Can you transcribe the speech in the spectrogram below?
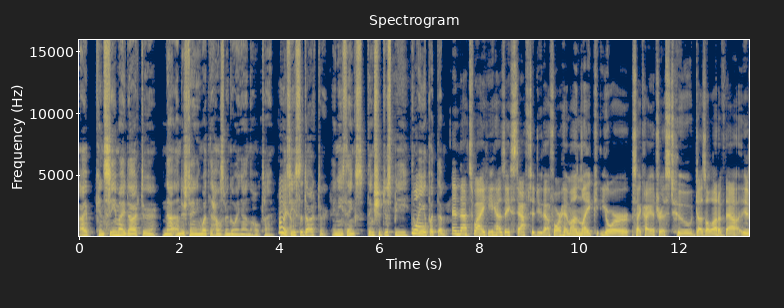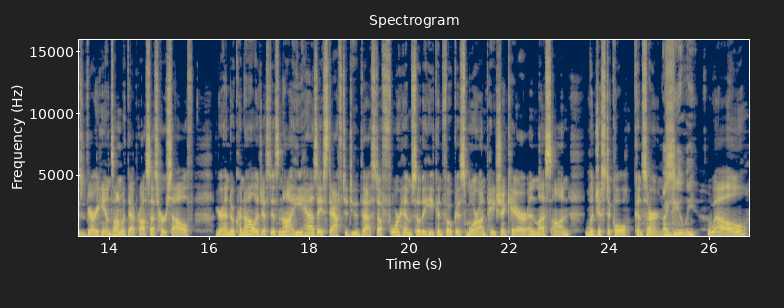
I can see my doctor not understanding what the hell's been going on the whole time. Oh, because yeah. he's the doctor, and he thinks things should just be the way you put them. And that's why he has a staff to do that for him, unlike your psychiatrist who does a lot of that, is very hands on with that process herself. Your endocrinologist is not. He has a staff to do that stuff for him so that he can focus more on patient care and less on logistical concerns. Ideally, Well,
